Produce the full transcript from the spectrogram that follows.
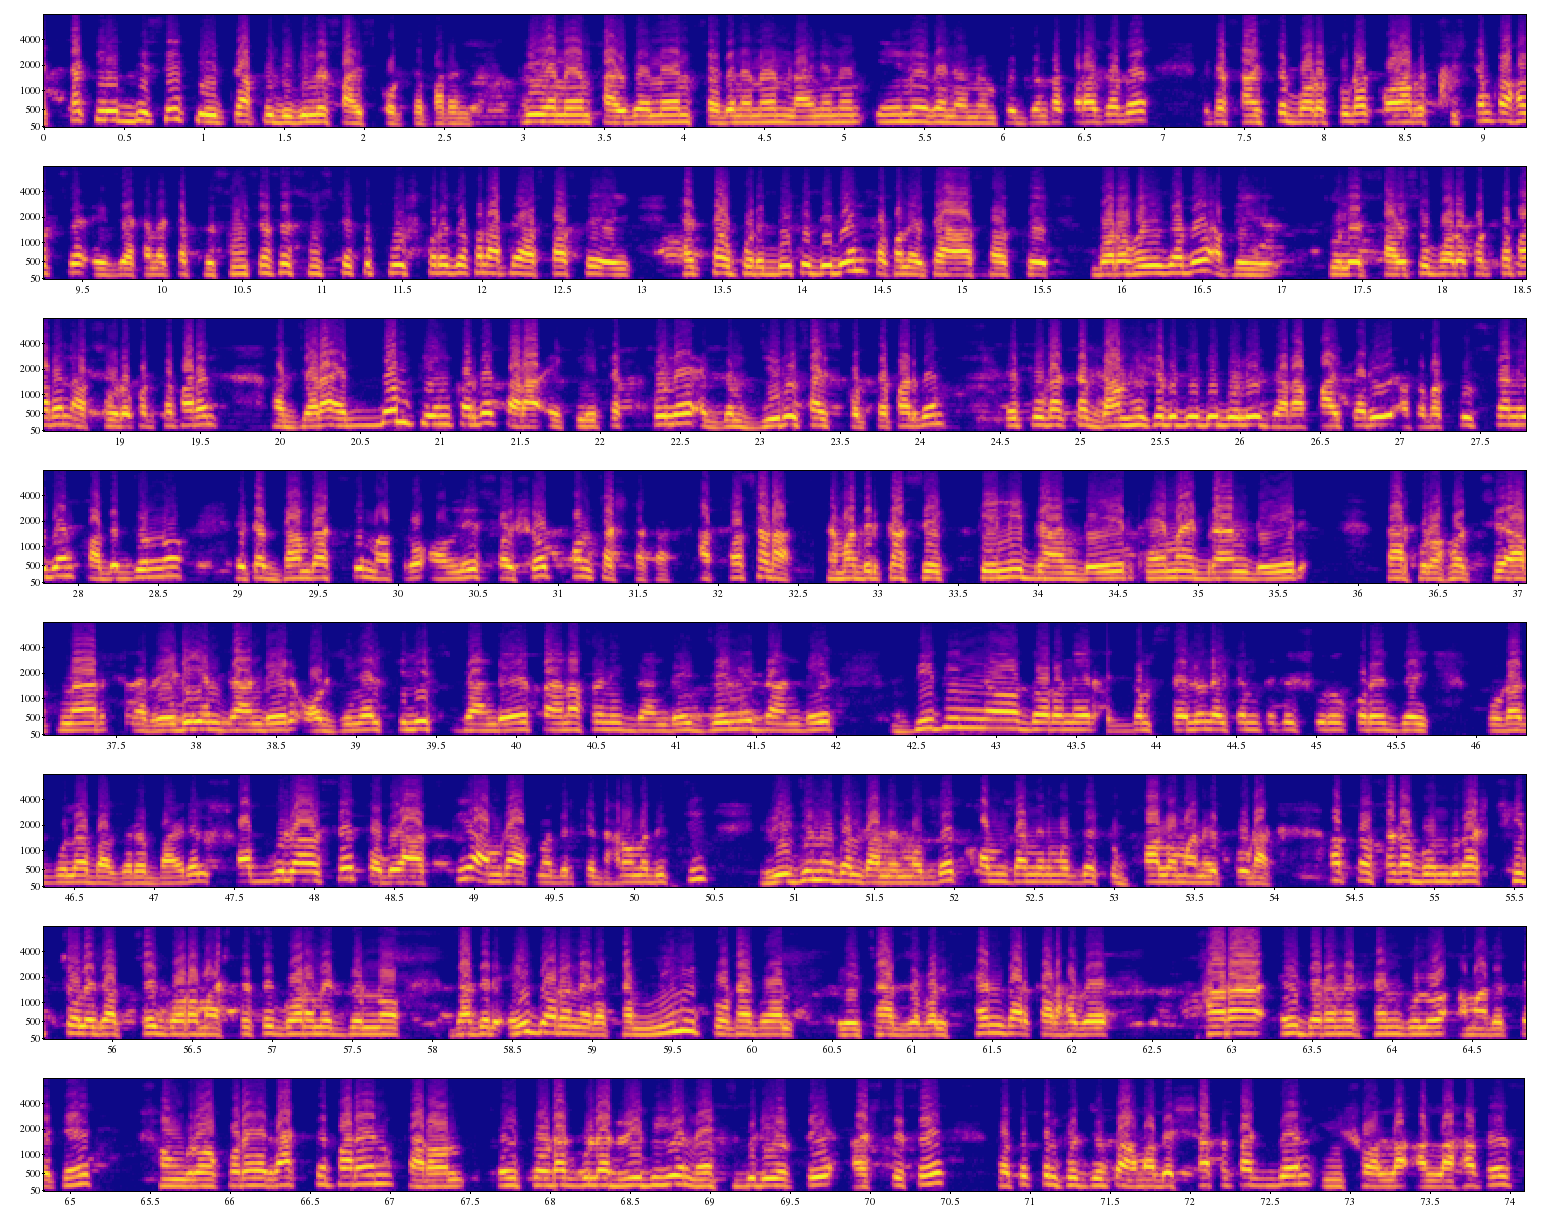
একটা ক্লিপ দিছে ক্লিপটা আপনি বিভিন্ন সাইজ করতে পারেন। Three M M five M M seven M M nine M M eleven M M পর্যন্ত করা যাবে। এটা সাইজটা বড় ছোট করার সিস্টেমটা হচ্ছে এই যে এখানে একটা সুইচ আছে সুইচটা একটু পুশ করে যখন আপনি আস্তে আস্তে এই হেডটা উপরের দিকে দিবেন, তখন এটা আস্তে আস্তে বড় হয়ে যাবে। আপনি চুলের সাইজও বড় করতে পারেন আর ছোট করতে পারেন। আর যারা একদম ক্লিন করবে, তারা এই ক্লিপটা খুলে একদম জিরো সাইজ করতে পারবেন। এই প্রোডাক্টটার দাম হিসেবে যদি বলি, যারা পাইকারি অথবা খুচরা নেবেন, তাদের জন্য এটার দাম রাখছি মাত্র অনলি ছয়শো পঞ্চাশ টাকা। আর তাছাড়া আমাদের কাছে কেমি ব্র্যান্ডের এমআই ব্র্যান্ডের, তারপর হচ্ছে আপনার রেডিয়ান ব্র্যান্ডের অরিজিনাল ফিলিপস ব্র্যান্ডের প্যানাসোনিক ব্র্যান্ডের জেমি ব্র্যান্ডের বিভিন্ন ধরনের একদম সেলুন আইটেম থেকে শুরু করে যে প্রোডাক্টগুলা বাজারে ভাইরাল সবগুলো আছে। তবে আজকে আমরা আপনাদেরকে ধারণা দিচ্ছি রিজনেবল দামের মধ্যে, কম দামের মধ্যে একটু ভালো মানের প্রোডাক্ট আর তাছাড়া বন্ধুরা, শীত চলে যাচ্ছে, গরম আসতেছে। গরমের জন্য যাদের এই ধরনের একটা মিনি পোর্টেবল রিচার্জেবল ফ্যান দরকার হবে, তারা এই ধরনের ফ্যানগুলো আমাদের থেকে সংগ্রহ করে রাখতে পারেন। কারণ এই প্রোডাক্টগুলার রিভিউ নেক্সট ভিডিওতে আসতেছে। ততক্ষণ পর্যন্ত আমাদের সাথে থাকবেন। ইনশাআল্লাহ আল্লাহ হাফেজ।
